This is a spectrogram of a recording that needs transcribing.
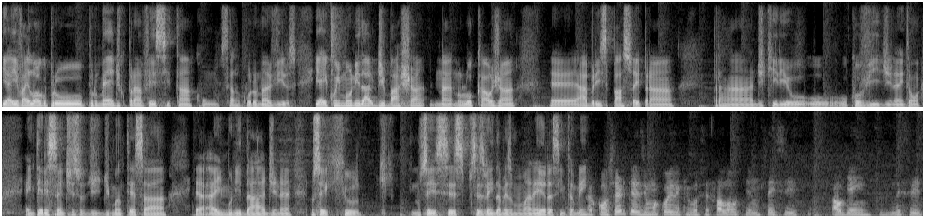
e aí vai logo pro, pro médico para ver se tá com, sei lá, coronavírus. E aí com imunidade baixa na, no local já é, abre espaço aí para para adquirir o, o, o, Covid, né? Então é interessante isso de, de manter essa a imunidade, né? Não sei que o não sei se vocês veem da mesma maneira, assim também. Com certeza. E uma coisa que você falou, que não sei se alguém nesse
